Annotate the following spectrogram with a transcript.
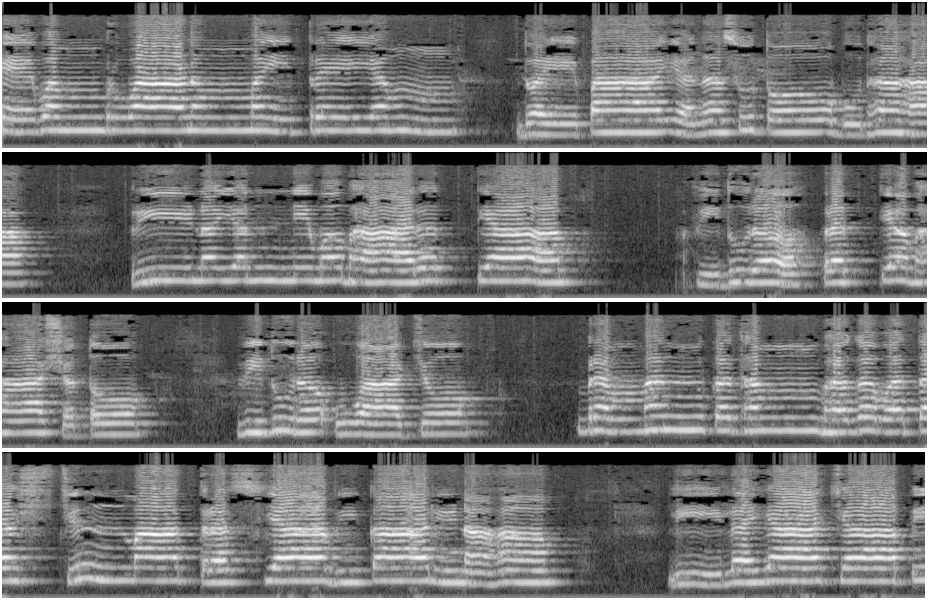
एवम् ब्रुवाणम् मैत्रेयम् द्वैपायनसुतो बुधः प्रीणयन्निव भारत्या विदुर प्रत्यभाषतो विदुर उवाच। ब्रह्मन् कथम् भगवतश्चिन्मात्रस्याभिकारिणः लीलया चापि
